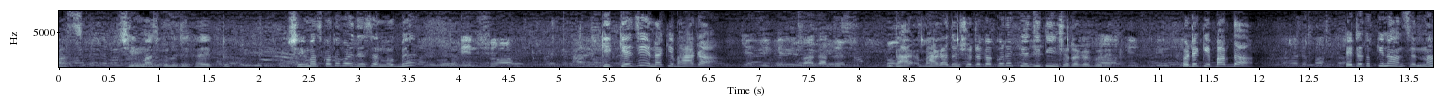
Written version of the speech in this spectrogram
মাছ। শিং মাছগুলো দেখায় একটু। শিং মাছ কত করে দিয়েছেন মুব্বে কি কেজি নাকি ভাগা? দুশো ভাগা দুইশো। টাকা করে কেজি তিনশো টাকা করে। ওইটা কি পাবদা? এটা তো কিনে আনছেন না?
